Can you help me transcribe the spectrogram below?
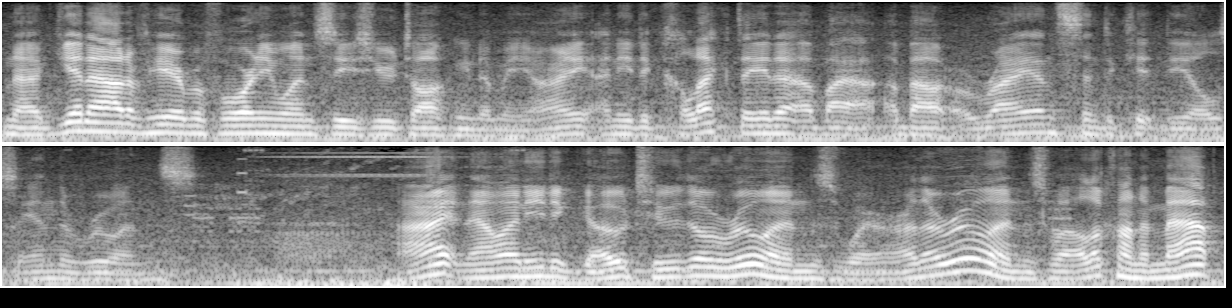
Now get out of here before anyone sees you talking to me, alright? I need to collect data about, about Orion Syndicate deals in the ruins. Alright, now I need to go to the ruins. Where are the ruins? Well, look on the map.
